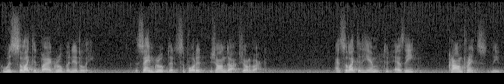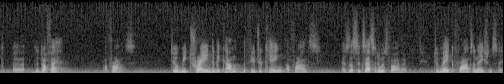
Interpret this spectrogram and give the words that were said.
who was selected by a group in Italy, the same group that supported Jeanne d'Arc, Joan of Arc, and selected him to, as the crown prince, the, uh, the Dauphin of France, to be trained to become the future king of France as the successor to his father, to make France a nation state.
